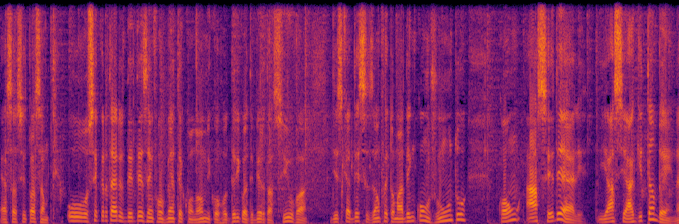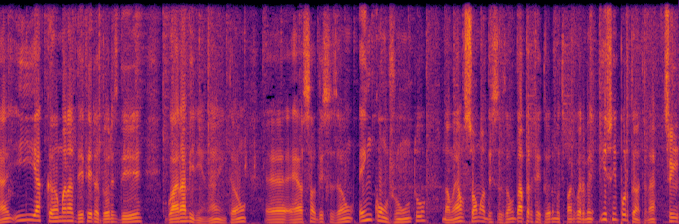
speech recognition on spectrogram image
essa situação. O secretário de Desenvolvimento Econômico, Rodrigo Ademir da Silva, diz que a decisão foi tomada em conjunto com a CDL e a SEAG também, né? E a Câmara de Vereadores de Guaramirim, né? Então, é, essa decisão em conjunto não é só uma decisão da Prefeitura Municipal de Guaramirim. Isso é importante, né? Sim.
